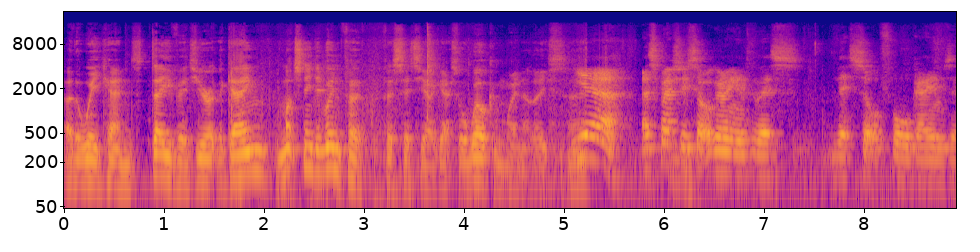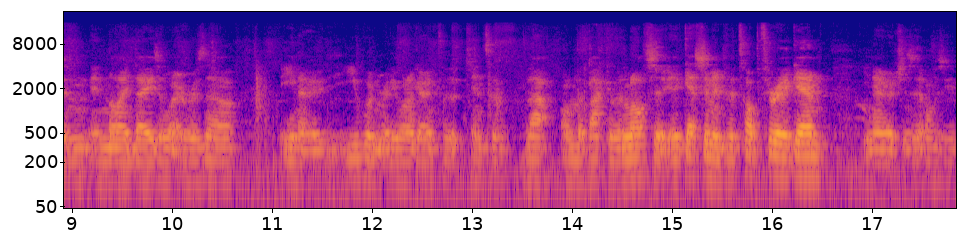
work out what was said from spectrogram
at the weekend. David, you're at the game. Much needed win for, for City, I guess, or welcome win at least. Uh, Yeah, especially sort of going into this this sort of four games in, in nine days or whatever it is now. You know, you wouldn't really want to go into into that on the back of a loss. It, it gets him into the top three again. You know, which is obviously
